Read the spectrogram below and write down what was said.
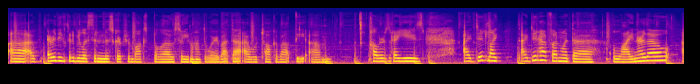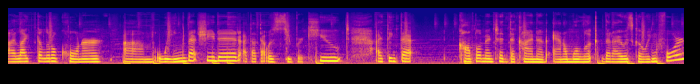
Uh, everything's going to be listed in the description box below, so you don't have to worry about that. I will talk about the um, colors that I used. I did like, I did have fun with the liner though. I liked the little corner um, wing that she did. I thought that was super cute. I think that complemented the kind of animal look that I was going for.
